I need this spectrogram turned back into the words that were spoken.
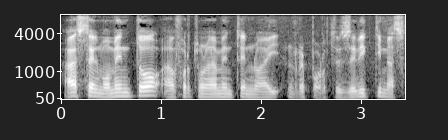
Hasta el momento, afortunadamente, no hay reportes de víctimas.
